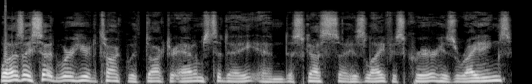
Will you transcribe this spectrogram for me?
well, as I said, we're here to talk with Dr. Adams today and discuss uh, his life, his career, his writings,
